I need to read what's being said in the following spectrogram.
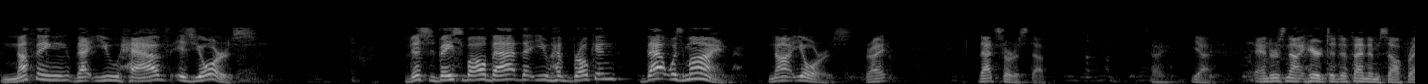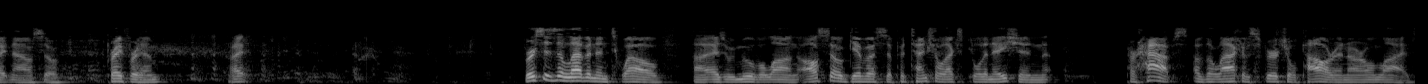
nothing that you have is yours. This baseball bat that you have broken, that was mine, not yours, right? That sort of stuff. Uh, yeah. Andrew's not here to defend himself right now, so Pray for him. Right? Verses 11 and 12, uh, as we move along, also give us a potential explanation, perhaps, of the lack of spiritual power in our own lives.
